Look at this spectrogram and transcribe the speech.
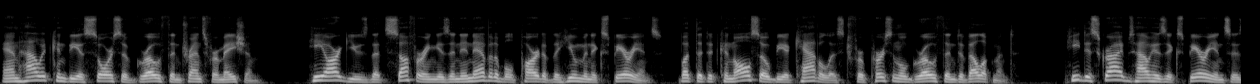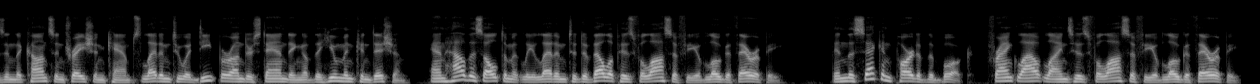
and how it can be a source of growth and transformation. He argues that suffering is an inevitable part of the human experience, but that it can also be a catalyst for personal growth and development. He describes how his experiences in the concentration camps led him to a deeper understanding of the human condition and how this ultimately led him to develop his philosophy of logotherapy. In the second part of the book, Frankl outlines his philosophy of logotherapy,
